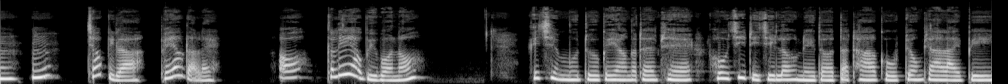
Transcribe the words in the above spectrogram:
มဟမ်ရောက်ပြီလားဘယ်ရောက်တာလဲ။အော်ကလေးရောက်ပြီပေါ့နော်။အချင်မူတူကရောင်ကတန်းဖြင့်ဟိုကြည့်တီကြည့်လုံးနေသောတတ်ထားကိုပြုံးပြလိုက်ပြီး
